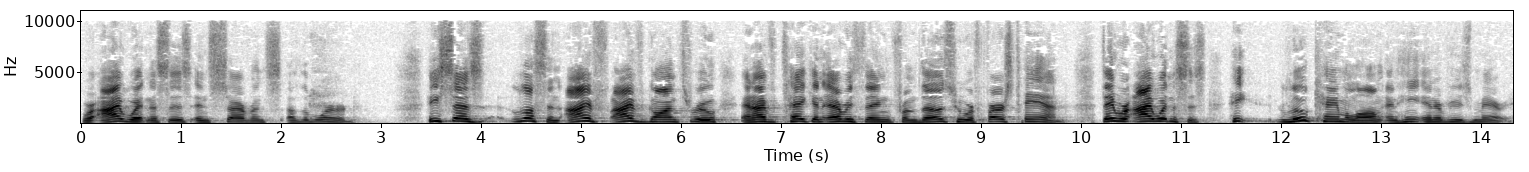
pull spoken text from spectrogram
were eyewitnesses and servants of the word. He says, listen, I've, I've gone through and I've taken everything from those who were firsthand. They were eyewitnesses. He, Luke came along and he interviews Mary.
